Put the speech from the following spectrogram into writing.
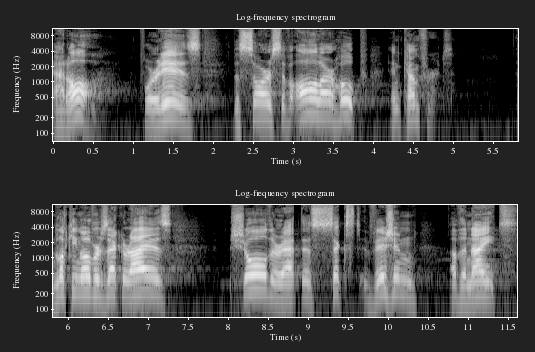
at all, for it is the source of all our hope and comfort. And looking over Zechariah's shoulder at this sixth vision of the night,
